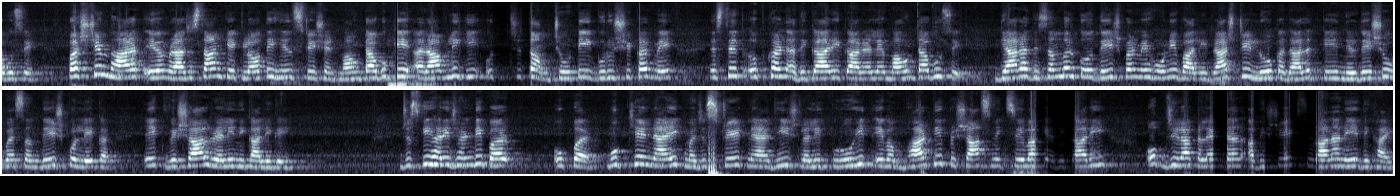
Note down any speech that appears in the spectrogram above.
आबू से। पश्चिम भारत एवं राजस्थान के इकलौते हिल स्टेशन माउंट आबू के अरावली की उच्चतम चोटी गुरु शिखर में स्थित उपखंड अधिकारी कार्यालय माउंट आबू से 11 दिसंबर को देश भर में होने वाली राष्ट्रीय लोक अदालत के निर्देशों व संदेश को लेकर एक विशाल रैली निकाली गई, जिसकी हरी झंडी पर ऊपर मुख्य न्यायिक मजिस्ट्रेट न्यायाधीश ललित पुरोहित एवं भारतीय प्रशासनिक सेवा के अधिकारी उप जिला कलेक्टर अभिषेक सुराना ने दिखाई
